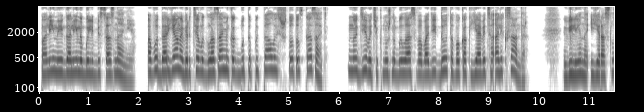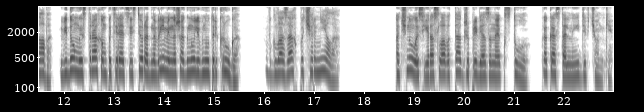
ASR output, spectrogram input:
Полина и Галина были без сознания, а вот Дарьяна вертела глазами, как будто пыталась что-то сказать. Но девочек нужно было освободить до того, как явится Александр. Велена и Ярослава, ведомые страхом потерять сестер, одновременно шагнули внутрь круга. В глазах почернело. Очнулась Ярослава также привязанная к стулу, как и остальные девчонки.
